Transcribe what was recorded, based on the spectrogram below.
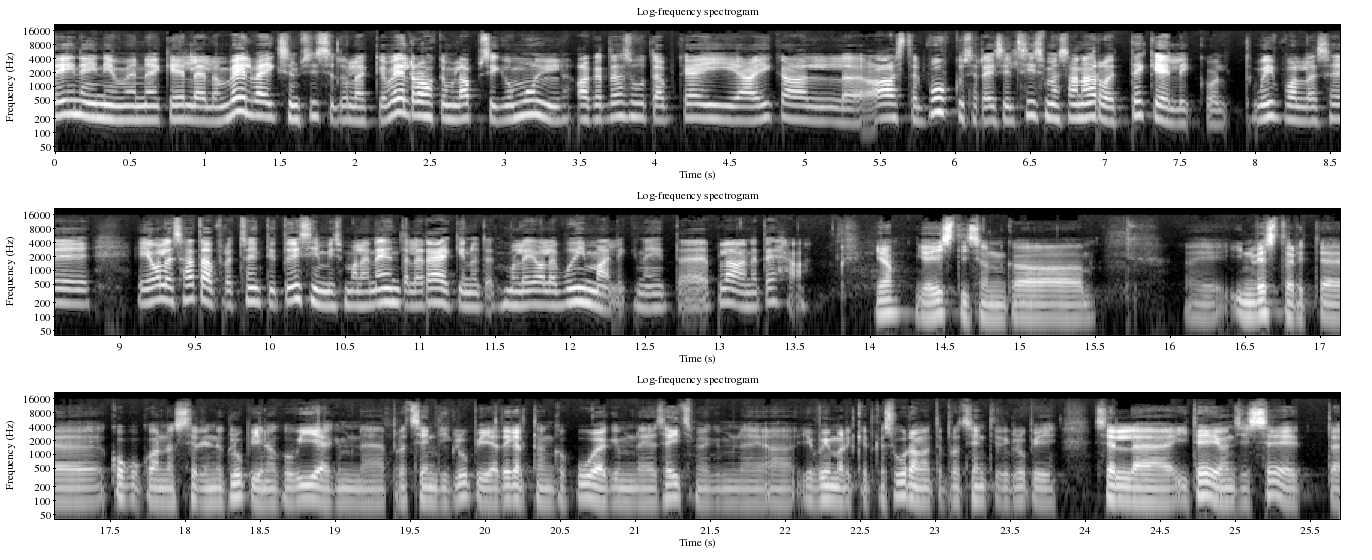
teine inimene, kellel on veel väiksem sissetulek ja veel rohkem lapsi kui mul, aga ta suudab käia igal aastal puhkusereisil, siis ma saan aru, et tegelikult võib-olla see ei ole sada protsenti tõsi, mis ma olen endale rääkinud, et mul ei ole võimalik neid plaane teha. jah, ja Eestis on ka äh, investorite kogukonnas selline klubi nagu viiekümne protsendi klubi ja tegelikult on ka kuuekümne ja seitsmekümne ja, ja võimalik, et ka suuremate protsentide klubi, selle idee on siis see, et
